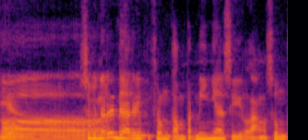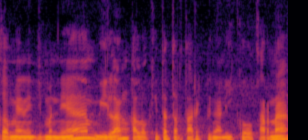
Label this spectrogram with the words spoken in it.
Iya. Oh. Sebenarnya dari film company-nya sih langsung ke manajemennya bilang kalau kita tertarik dengan Iko karena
